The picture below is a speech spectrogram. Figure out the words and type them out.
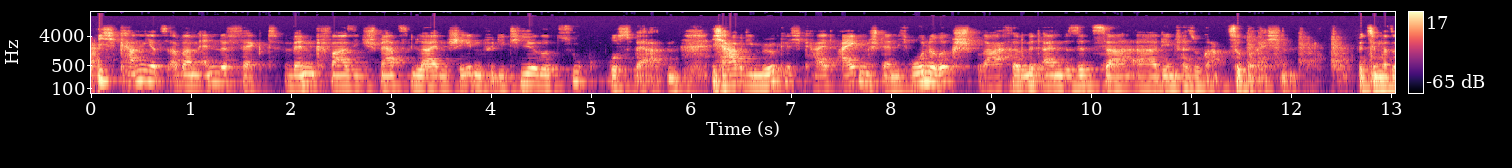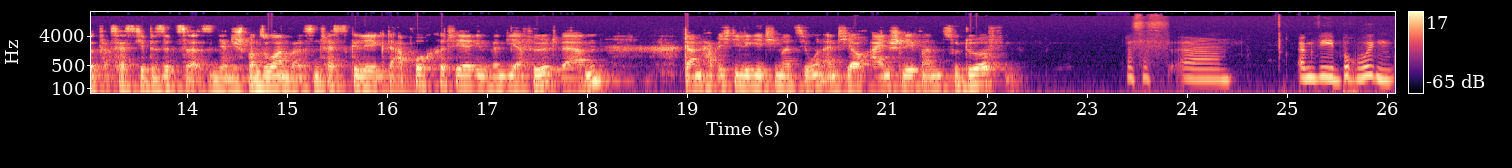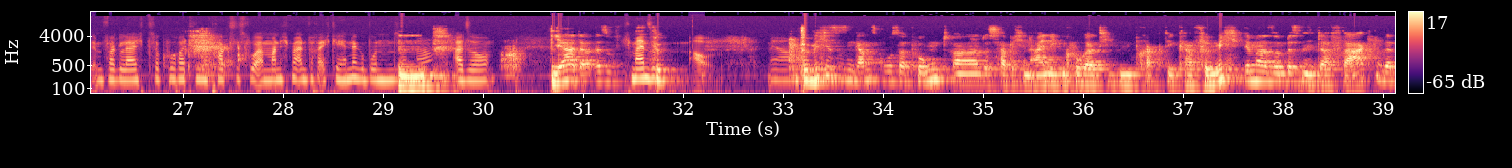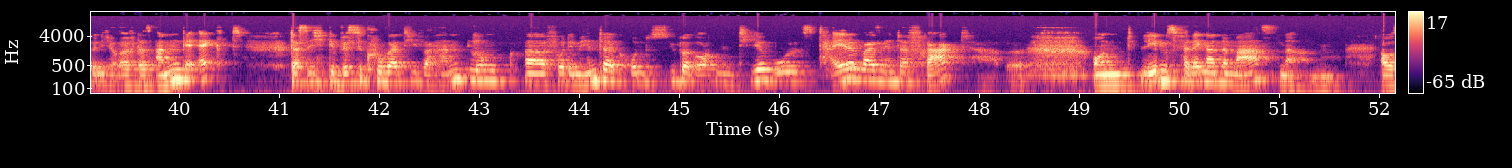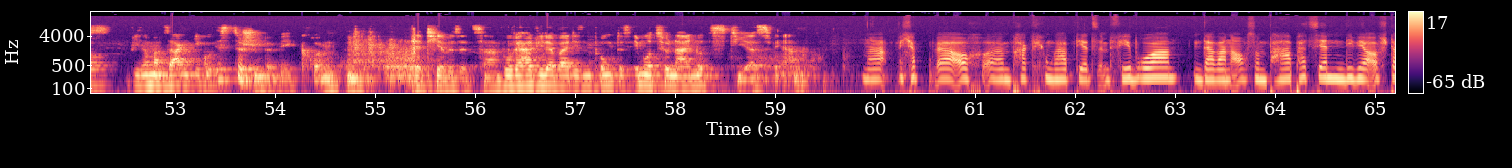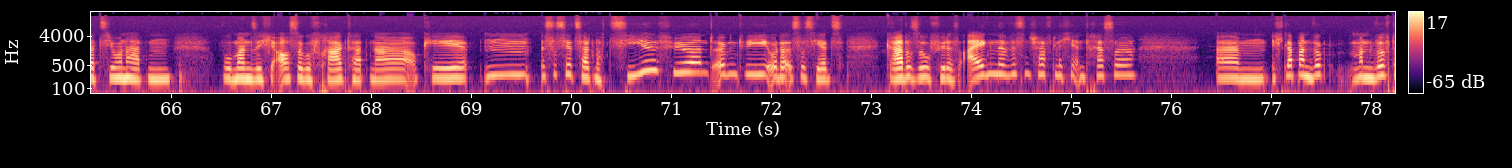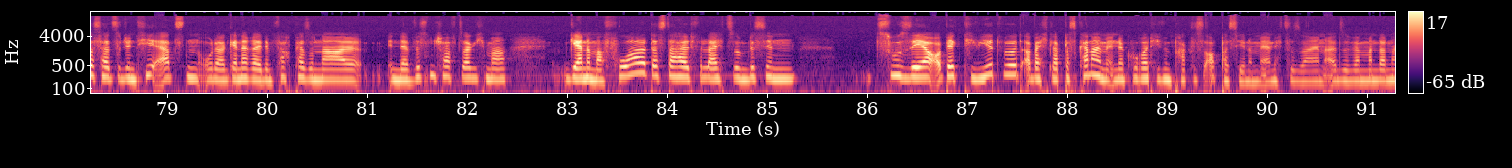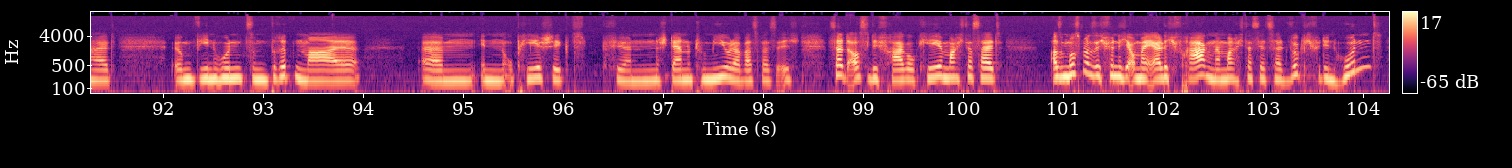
ich kann jetzt aber im Endeffekt, wenn quasi die Schmerzen, Leiden, Schäden für die Tiere zu groß werden, ich habe die Möglichkeit, eigenständig, ohne Rücksprache mit einem Besitzer äh, den Versuch abzubrechen. Beziehungsweise, was heißt hier Besitzer? Das sind ja die Sponsoren, weil es sind festgelegte Abbruchkriterien, wenn die erfüllt werden, dann habe ich die Legitimation, ein Tier auch einschläfern zu dürfen. Das ist äh, irgendwie beruhigend im Vergleich zur kurativen Praxis, wo einem manchmal einfach echt die Hände gebunden sind. Ne? Mhm. Ne? Also. Ja, da, also. Ich meine, so, ja. Für mich ist es ein ganz großer Punkt, äh, das habe ich in einigen kurativen Praktika für mich immer so ein bisschen hinterfragt und da bin ich auch öfters angeeckt, dass ich gewisse kurative Handlungen äh, vor dem Hintergrund des übergeordneten Tierwohls teilweise hinterfragt habe und lebensverlängernde Maßnahmen aus wie soll man sagen, egoistischen Beweggründen der Tierbesitzer, wo wir halt wieder bei diesem Punkt des emotionalen Nutztiers wären. Na, ich habe ja auch ein Praktikum gehabt jetzt im Februar. Da waren auch so ein paar Patienten, die wir auf Station hatten, wo man sich auch so gefragt hat, na, okay, mh, hm, ist es jetzt halt noch zielführend irgendwie oder ist es jetzt gerade so für das eigene wissenschaftliche Interesse? Ähm, ich glaube, man, man wirft das halt so den Tierärzten oder generell dem Fachpersonal in der Wissenschaft, sage ich mal, gerne mal vor, dass da halt vielleicht so ein bisschen zu sehr objektiviert wird, aber ich glaube, das kann einem in der kurativen Praxis auch passieren, um ehrlich zu sein. Also wenn man dann halt irgendwie einen Hund zum dritten Mal ähm, in eine OP schickt für eine Sternotomie oder was weiß ich, ist halt auch so die Frage, okay, mache ich das halt, also muss man sich, finde ich, auch mal ehrlich fragen, dann mache ich das jetzt halt wirklich für den Hund,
